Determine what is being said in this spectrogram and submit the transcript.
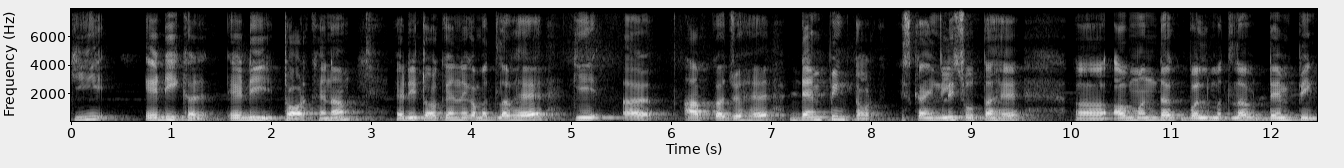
कि एडी कर एडी टॉर्क है ना? एडी टॉर्क कहने का मतलब है कि आपका जो है डैम्पिंग टॉर्क इसका इंग्लिश होता है अवमंदक बल मतलब डैम्पिंग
